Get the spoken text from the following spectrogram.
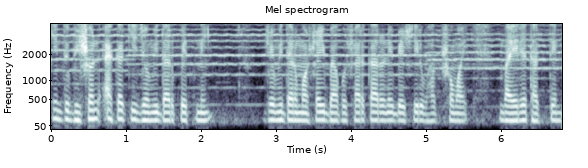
কিন্তু ভীষণ একাকী জমিদার পেতনি। জমিদার মশাই ব্যবসার কারণে বেশিরভাগ সময় বাইরে থাকতেন।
